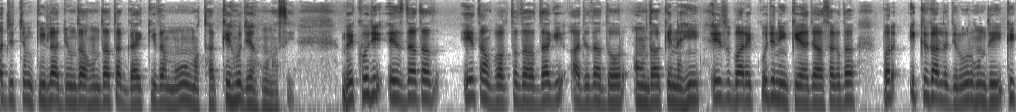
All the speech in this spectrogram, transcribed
ਅੱਜ ਚਮਕੀਲਾ ਜਿਉਂਦਾ ਹੁੰਦਾ ਤਾਂ ਗਾਇਕੀ ਦਾ ਮੂੰਹ ਮੱਥਾ ਕਿਹੋ ਜਿਹਾ ਹੋਣਾ ਸੀ? ਵੇਖੋ ਜੀ, ਇਸ ਦਾ ਤਾਂ ਇਹ ਤਾਂ ਵਕਤ ਦੱਸਦਾ ਕਿ ਅੱਜ ਦਾ ਦੌਰ ਆਉਂਦਾ ਕਿ ਨਹੀਂ। ਇਸ ਬਾਰੇ ਕੁਝ ਨਹੀਂ ਕਿਹਾ ਜਾ ਸਕਦਾ, ਪਰ ਇੱਕ ਗੱਲ ਜ਼ਰੂਰ ਹੁੰਦੀ ਕਿ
